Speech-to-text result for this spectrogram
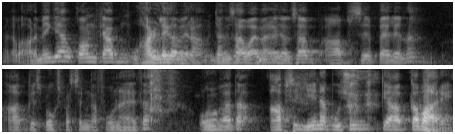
بھاڑ میں گیا کون کیا اکھاڑ لے گا میرا؟ جن صاحب آیا میں نے کہا جن صاحب آپ سے پہلے نا آپ کے اسپوکس پرسن کا فون آیا تھا۔ انہوں نے کہا تھا آپ سے یہ نہ پوچھوں کہ آپ کب آ رہے ہیں۔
